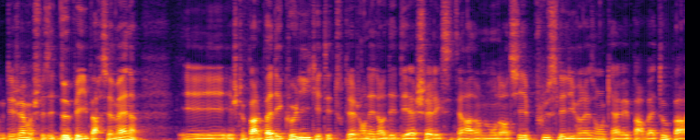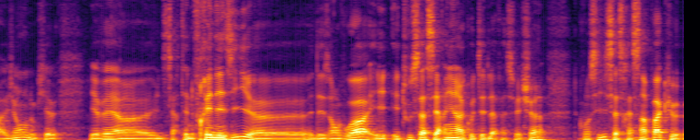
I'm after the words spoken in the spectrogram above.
Donc déjà, moi, je faisais deux pays par semaine. Et, et je te parle pas des colis qui étaient toute la journée dans des DHL, etc., dans le monde entier, plus les livraisons qui arrivaient par bateau, par avion. Donc il y avait, euh, une certaine frénésie des envois, et, tout ça, c'est rien à côté de la fast fashion. Donc on s'est dit, ça serait sympa que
